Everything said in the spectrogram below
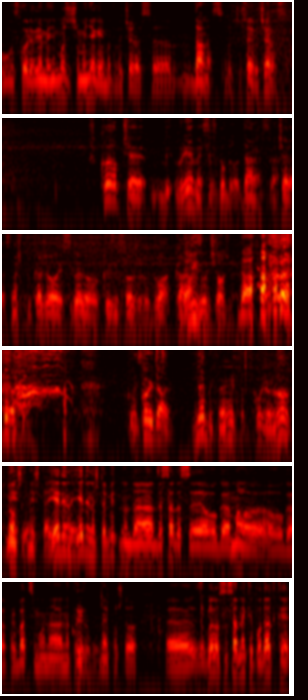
u skore vrijeme, možda ćemo i njega imati večeras, e, danas, je večeras? Koje uopće bi- vrijeme se izgubilo danas, večeras? Znaš, kaže ovaj, si gledao krizni stožer u dva, kada, Klizni jučer? stožer. Da, Ko- koji dan? Nebitno je ništa, skužem, no, ništa, ništa. Jedino, jedino što je bitno da, da sada se ovoga, malo ovoga, prebacimo na, na prirodu, ne, pošto e, gledao sam sad neke podatke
